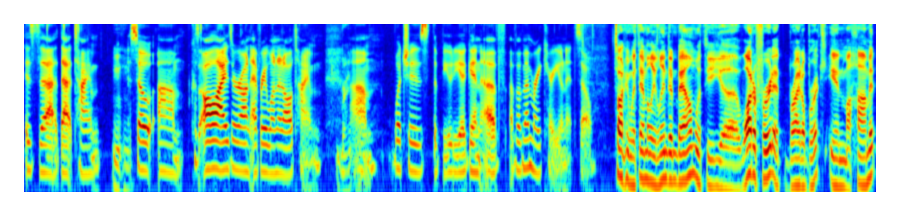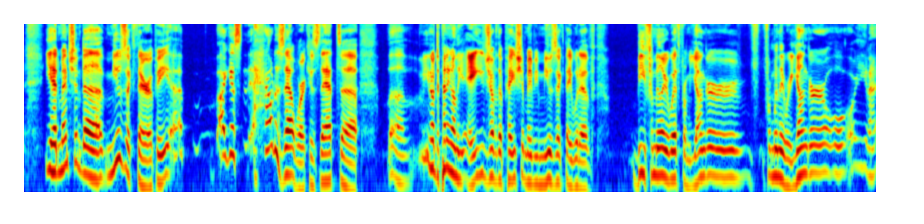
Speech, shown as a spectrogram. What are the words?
is that that time. Mm-hmm. So because um, all eyes are on everyone at all time, right. um, which is the beauty again of of a memory care unit. So. Talking with EmiLee Lindenbaum with the uh, Waterford at Bridle Brook in Mahomet. You had mentioned uh, music therapy. Uh, I guess how does that work? Is that uh, uh, you know, depending on the age of the patient, maybe music they would have be familiar with from younger from when they were younger or, or, you know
